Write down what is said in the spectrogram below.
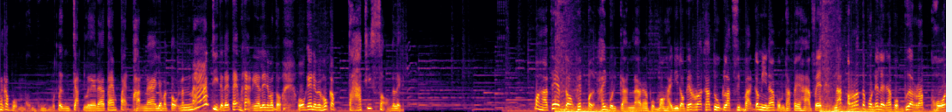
นะครับผมโหตึงจัดเลยนะ แต้ม 8,000 นะยามาโตะนานๆที่จะได้แต้มขนาดนี้เล่นยามาโตะโอเค เดี๋ยวไปพบกับตาที่ 2 กันเลย มหาเทพดองเพชรเปิดให้บริการแล้วนะผมมองหายดีดองเพชรราคาถูกหลัก 10 บาทก็มีนะผมทักไปหาเฟซนัดรัตพลได้เลยนะผมเพื่อรับโค้ด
